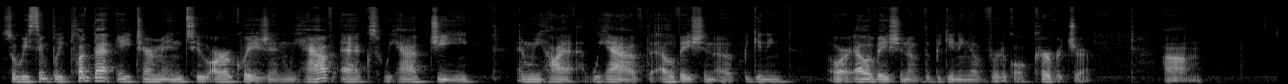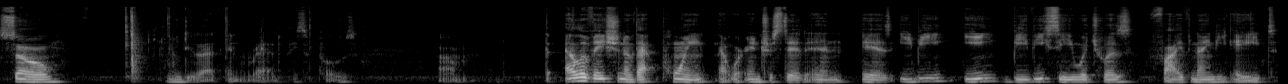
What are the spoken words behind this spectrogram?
So we simply plug that A term into our equation. We have X, we have G, and we, ha we have the elevation of beginning or elevation of the beginning of vertical curvature. Um, so let me do that in red, I suppose. Um, the elevation of that point that we're interested in is EB, EBVC, which was 598,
